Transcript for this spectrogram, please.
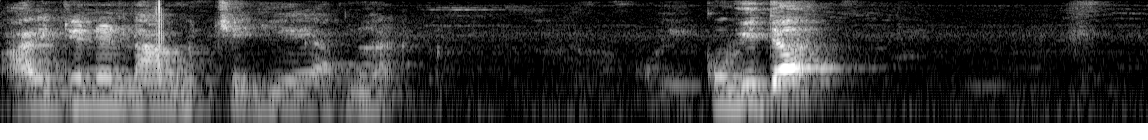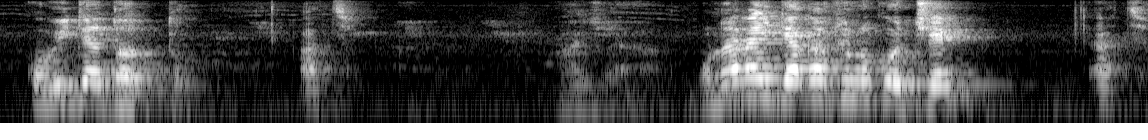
আরেকজনের নাম হচ্ছে গিয়ে আপনার ওই কবিতা কবিতা দত্ত। আচ্ছা। আচ্ছা ওনারাই দেখাশুনো করছেন। আচ্ছা।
